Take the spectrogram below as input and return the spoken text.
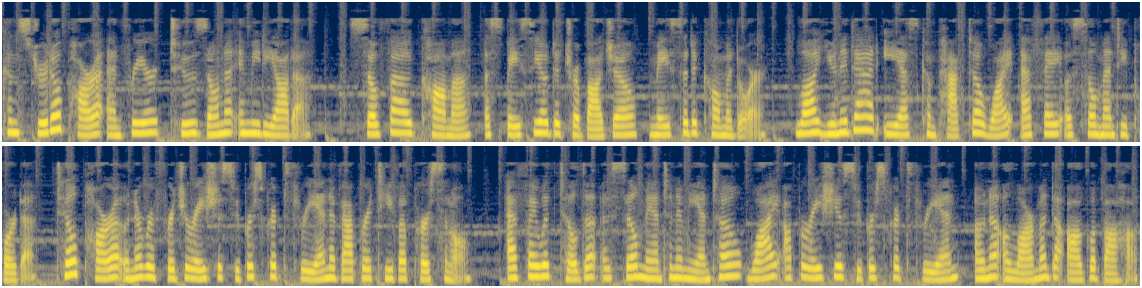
Construido para enfriar tu zona inmediata. Sofá cama, espacio de trabajo, mesa de comedor. La unidad es compacta y fa facilmente porta, til para una refrigeración superscript 3n evaporativa personal. Fa with tilde asil mantenimiento y operación superscript 3n, una alarma de agua baja,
